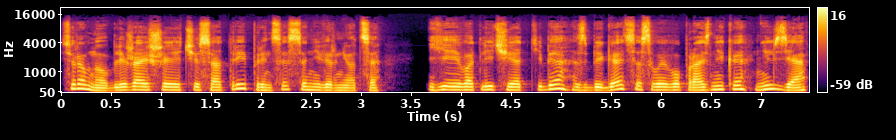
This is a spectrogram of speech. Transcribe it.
«Все равно в ближайшие часа три принцесса не вернется, Ей, в отличие от тебя, сбегать со своего праздника нельзя.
